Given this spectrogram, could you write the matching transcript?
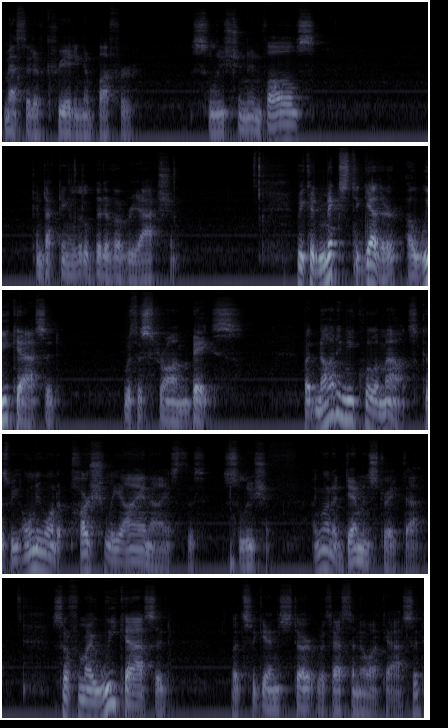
method of creating a buffer solution involves conducting a little bit of a reaction. We could mix together a weak acid with a strong base, but not in equal amounts because we only want to partially ionize the solution. I'm going to demonstrate that. So for my weak acid, let's again start with ethanoic acid.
